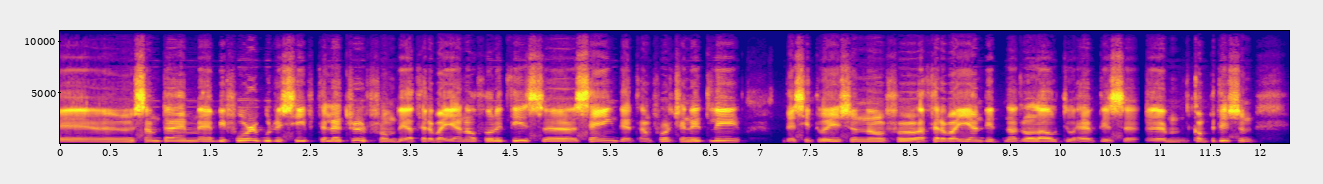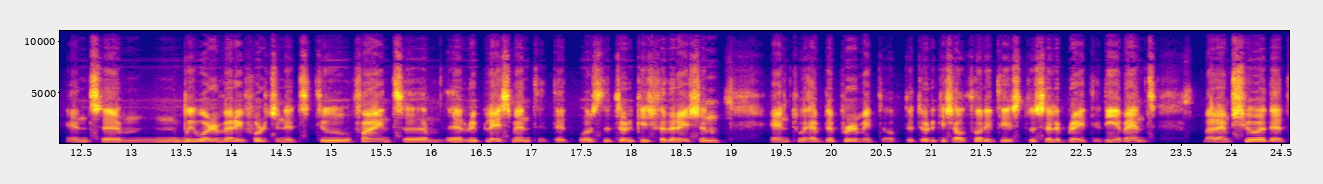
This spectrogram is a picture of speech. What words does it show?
uh sometime uh, before, we received a letter from the Azerbaijan authorities uh, saying that unfortunately the situation of uh, Azerbaijan did not allow to have this um, competition, and um, we were very fortunate to find um, a replacement that was the Turkish Federation, and to have the permit of the Turkish authorities to celebrate the event. But I'm sure that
